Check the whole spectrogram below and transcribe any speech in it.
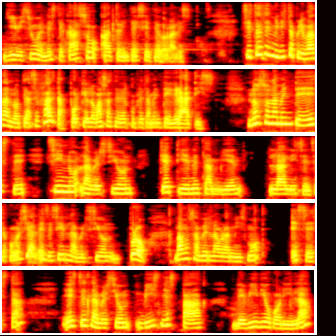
Jibisu, en este caso, a 37 dólares. Si estás en mi lista privada no te hace falta, porque lo vas a tener completamente gratis. No solamente este, sino la versión que tiene también la licencia comercial, es decir, la versión Pro. Vamos a verla ahora mismo. Es esta. Esta es la versión Business Pack de Video Gorilla,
